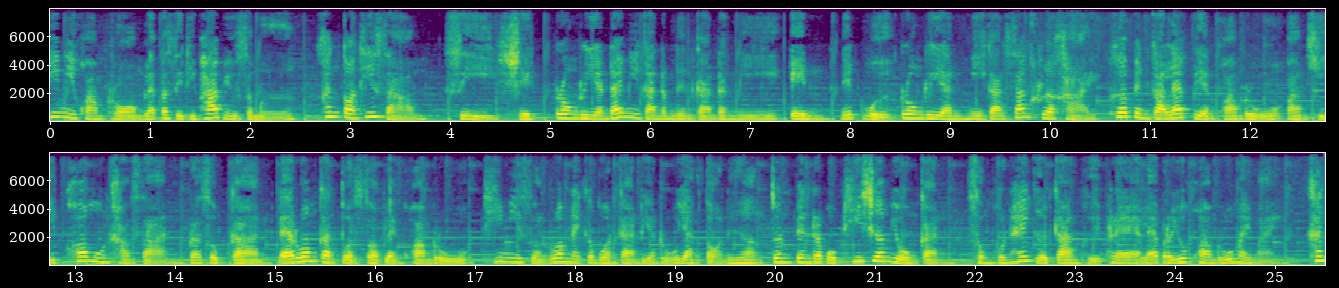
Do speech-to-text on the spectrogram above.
ที่มีความพร้อมและประสิทธิภาพอยู่เสมอ ขั้นตอนที่ 3 4. เช็ค โรงเรียนได้มีการดำเนินการดังนี้ N Network โรงเรียนมีการสร้างเครือข่าย เพื่อเป็นการแลกเปลี่ยนความรู้ ความคิด ข้อมูลข่าวสาร ประสบการณ์ และร่วมกันตรวจสอบแหล่งความรู้ ที่มีส่วนร่วมในกระบวนการเรียนรู้อย่างต่อเนื่อง จนเป็นระบบที่เชื่อมโยงกัน ส่งผลให้เกิดการเผยแพร่ และประยุกต์ความรู้ใหม่ ๆ ขั้น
